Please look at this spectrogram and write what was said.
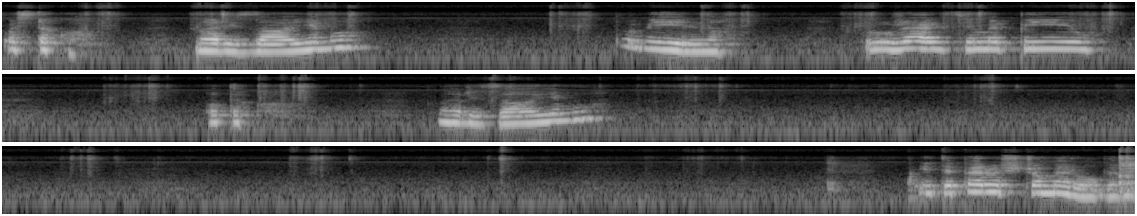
Ось тако. Нарізаємо повільно. Кружельцями пів. Отако. Нарізаємо. І тепер ось що ми робимо.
